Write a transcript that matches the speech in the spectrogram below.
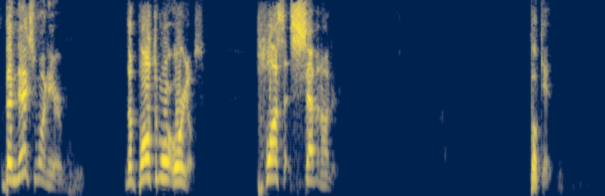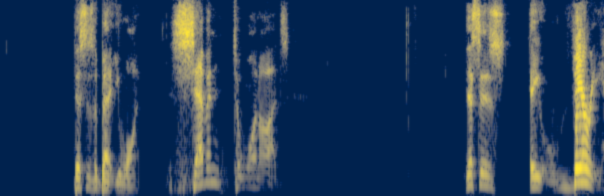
the next one here the Baltimore Orioles plus 700. Book it. This is the bet you want. Seven to one odds. This is a very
